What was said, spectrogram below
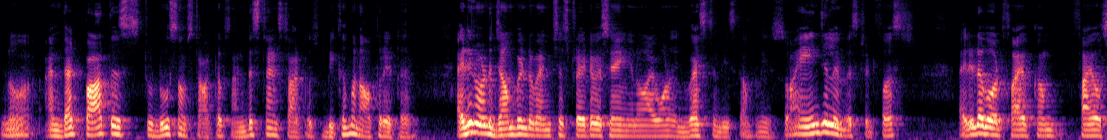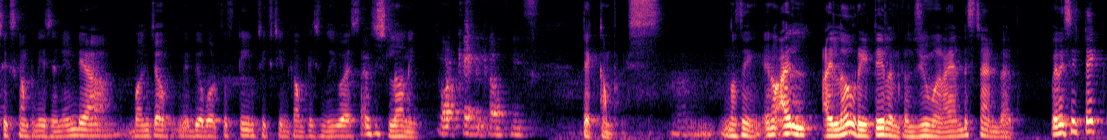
You know, and that path is to do some startups, understand startups, become an operator. I didn't want to jump into venture straight away saying, you know, I want to invest in these companies. So I angel invested first. I did about five, com- five or six companies in India, bunch of maybe about 15, 16 companies in the US. I was just learning. What kind of companies? Tech companies. Mm-hmm. Nothing. You know, I, I love retail and consumer. I understand that. When I say tech,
